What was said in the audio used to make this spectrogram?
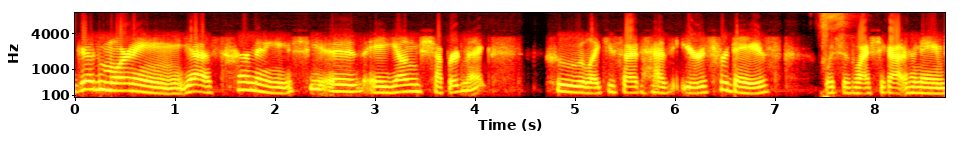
Good morning. Yes, Harmony. She is a young shepherd mix who, like you said, has ears for days which is why she got her name.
